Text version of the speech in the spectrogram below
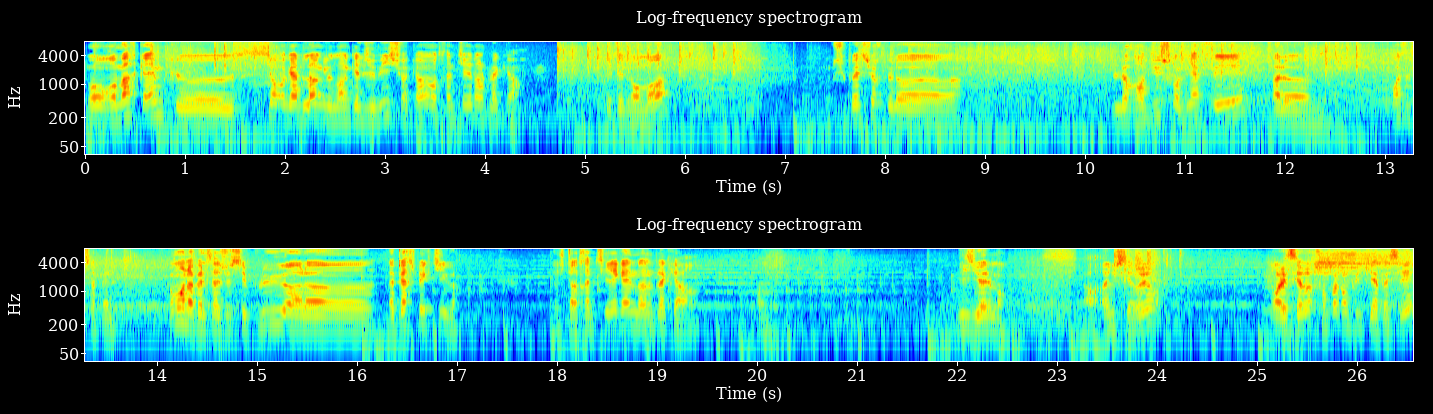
Bon, on remarque quand même que si on regarde l'angle dans lequel je vis, je suis quand même en train de tirer dans le placard. Qui était devant moi. Donc je suis pas sûr que le le rendu soit bien fait. Enfin, le. Comment ça s'appelle? Comment on appelle ça? Je sais plus. euh, la... la perspective. J'étais en train de tirer quand même dans le placard. hein. Visuellement. Alors, une serrure. Bon, les serrures sont pas compliquées à passer.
